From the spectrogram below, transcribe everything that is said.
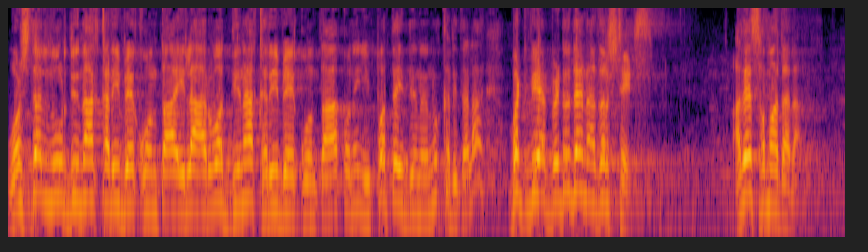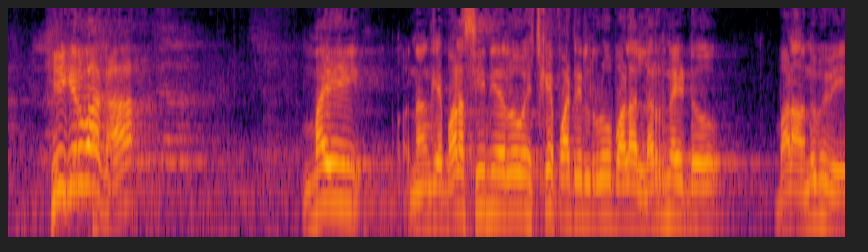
ವರ್ಷದಲ್ಲಿ ನೂರು ದಿನ ಕರಿಬೇಕು ಅಂತ, ಇಲ್ಲ ಅರವತ್ತು ದಿನ ಕರಿಬೇಕು ಅಂತ ಕೊನೆಗೆ ಇಪ್ಪತ್ತೈದು ದಿನನೂ ಕರಿತಲ್ಲ. But we are better then other states ಅದೇ ಸಮಾಧಾನ. ಹೀಗಿರುವಾಗ ಮೈ ನನಗೆ ಭಾಳ ಸೀನಿಯರು ಎಚ್ ಕೆ ಪಾಟೀಲ್ರು, ಭಾಳ ಲರ್ನೆಡ್ ಭಾಳ ಅನುಭವಿ.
